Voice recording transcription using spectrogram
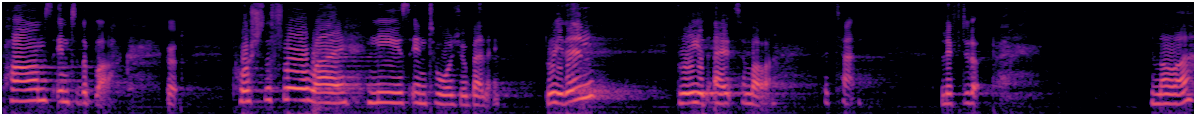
palms into the block. Good. Push the floor away, knees in towards your belly. Breathe in, breathe out to lower for 10. Lift it up. Lower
